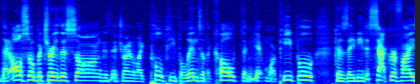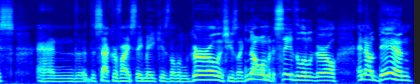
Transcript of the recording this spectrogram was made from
that also betray this song because they're trying to like pull people into the cult and get more people because they need a sacrifice. And the, the, sacrifice they make is the little girl and she's like no i'm gonna save the little girl. And now dan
